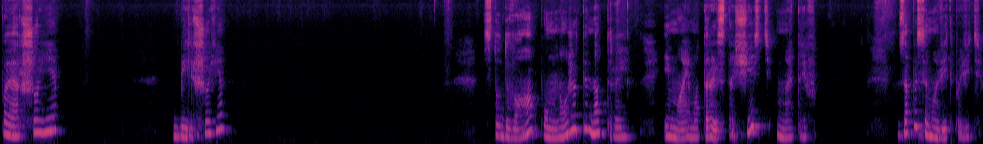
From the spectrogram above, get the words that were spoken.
першої більшої сто два помножити на три і маємо 306 метрів. Записуємо відповідь.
